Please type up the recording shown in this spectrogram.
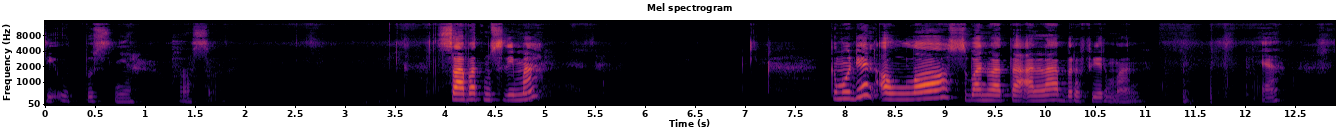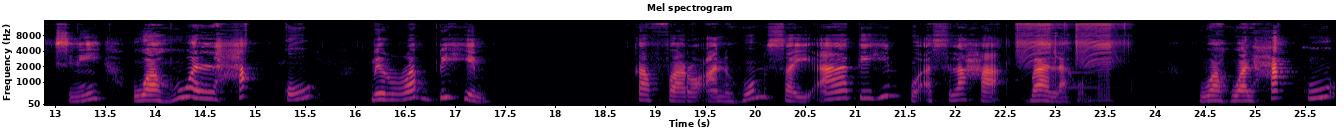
diutusnya Rasul. Sahabat muslimah, kemudian Allah Subhanahu wa taala berfirman, ya. Di sini wa huwal haqqu mir rabbihim kaffara anhum sayiatihim wa aslaha balahum. Wa huwal haqqu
